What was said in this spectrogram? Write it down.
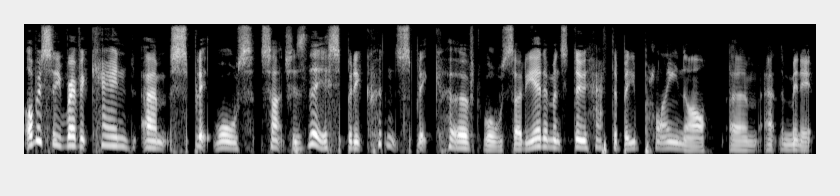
obviously Revit can um, split walls such as this, but it couldn't split curved walls. So the elements do have to be planar um, at the minute.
